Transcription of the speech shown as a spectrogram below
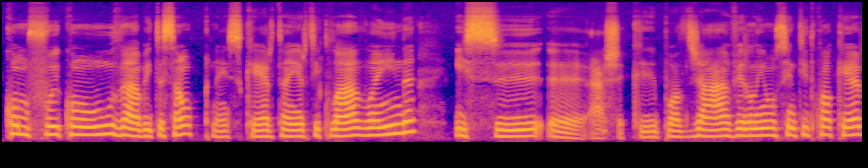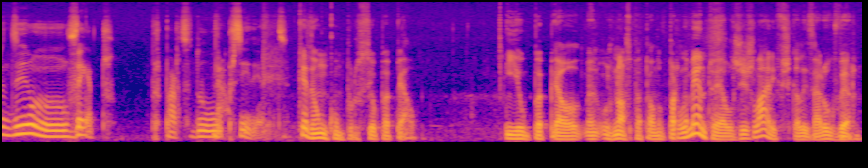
como foi com o da habitação, que nem sequer tem articulado ainda, e se uh, acha que pode já haver ali um sentido qualquer de um veto por parte do não. Presidente. Cada um cumpre o seu papel e o papel, o nosso papel no Parlamento é legislar e fiscalizar o Governo.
